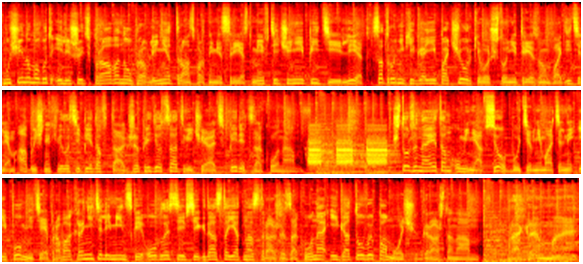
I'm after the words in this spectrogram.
Мужчину могут и лишить права на управление транспортными средствами в течение пяти лет. Сотрудники ГАИ подчеркивают, что нетрезвым водителям обычных велосипедов также придется отвечать перед законом. Что же на этом у меня все. Будьте внимательны и помните, правоохранители Минской области всегда стоят на страже закона и готовы помочь гражданам. Программа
